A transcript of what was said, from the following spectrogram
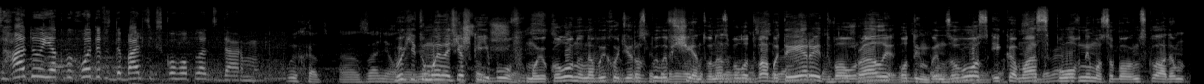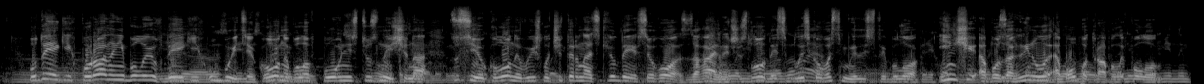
Згадую, як виходив з Дебальцівського плацдарму. Вихід е, Вихід у мене тяжкий був. Мою колону на виході розбили вщент. У нас було два БТРи, два Урали, один бензовоз і КАМАЗ з повним особовим складом. У деяких поранені були, в деяких убиті. Колона була повністю знищена. З усієї колони вийшло 14 людей всього. Загальне число десь близько 80 було. Інші або загинули, або потрапили в полон.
